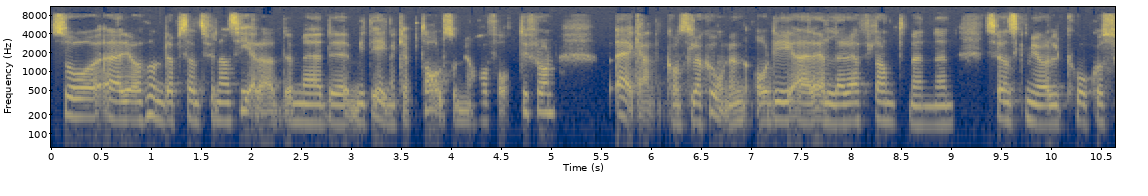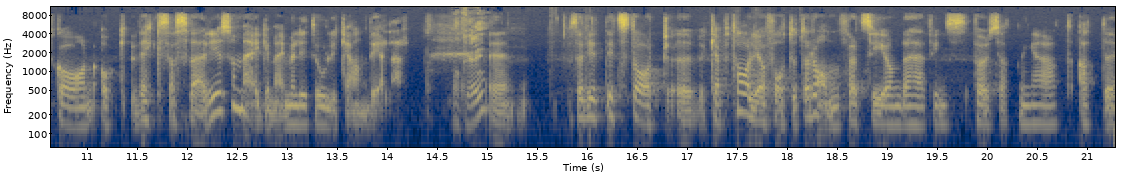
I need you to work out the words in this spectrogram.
så är jag 100% finansierad med eh, mitt egna kapital som jag har fått ifrån ägarkonstellationen och det är LRF, Lantmännen, Svensk Mjölk, HK Scan och Växa Sverige som äger mig med lite olika andelar. Okay. Så det är ett startkapital jag har fått av dem för att se om det här finns förutsättningar att, att eh,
